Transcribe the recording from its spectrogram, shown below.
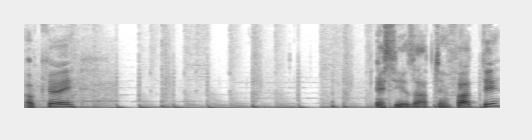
Ok. Eh sì, esatto, infatti.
